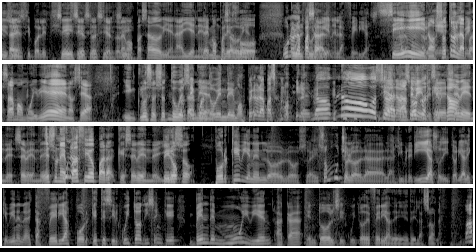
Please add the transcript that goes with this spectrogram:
sí, sí. en Cipoletti. Sí, es sí, cierto, sí, es sí, cierto. La sí. hemos pasado bien ahí en La el pasado complejo Uno la pasa bien en las ferias. Sí, nosotros la pasamos muy bien, o sea, incluso yo tuve No sé también... cuánto vendemos, pero la pasamos bien. No, no, o sea, No, no, se tampoco vende, es que se vende, se vende. Es un espacio para que se vende. Pero- y eso, ¿Por qué vienen lo- los... eh, son muchos la- las librerías o editoriales que vienen a estas ferias porque este circuito dicen que vende muy bien acá en todo el circuito de ferias de, de la zona. ah,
